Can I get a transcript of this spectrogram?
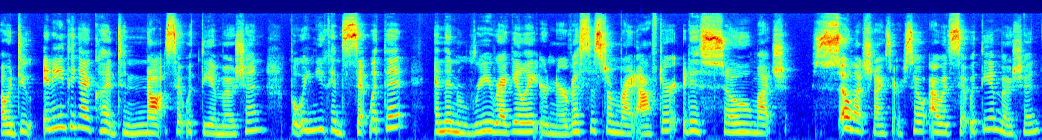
I would do anything I could to not sit with the emotion. But when you can sit with it and then re regulate your nervous system right after, it is so much, so much nicer. So I would sit with the emotion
